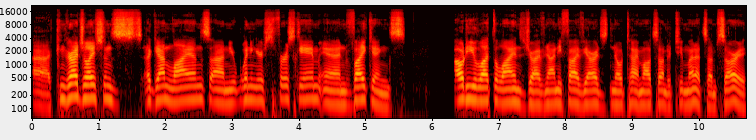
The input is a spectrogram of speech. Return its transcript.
uh, congratulations again, Lions, on your winning your first game, and Vikings. How do you let the Lions drive 95 yards, no timeouts under two minutes? I'm sorry.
